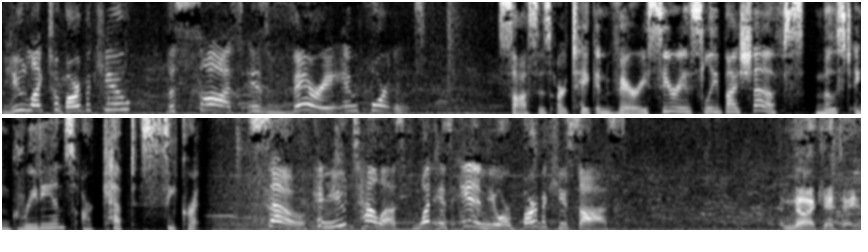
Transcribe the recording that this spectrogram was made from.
you like to barbecue, the sauce is very important. Sauces are taken very seriously by chefs. Most ingredients are kept secret. So, can you tell us what is in your barbecue sauce? No, I can't tell you.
